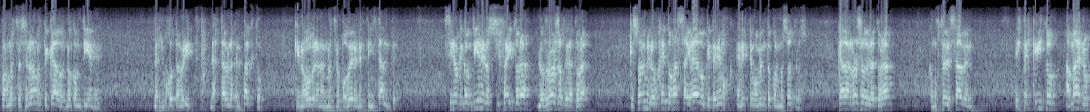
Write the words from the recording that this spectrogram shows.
por nuestros enormes pecados no contiene las Lujot Brit, las tablas del pacto, que no obran en nuestro poder en este instante, sino que contiene los Sifrei Torah, los rollos de la Torah que son el objeto más sagrado que tenemos en este momento con nosotros. Cada rollo de la Torá, como ustedes saben, está escrito a mano.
